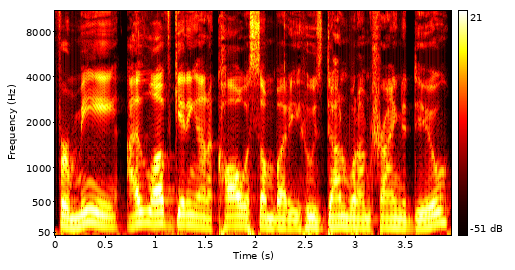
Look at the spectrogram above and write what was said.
for me, I love getting on a call with somebody who's done what I'm trying to do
